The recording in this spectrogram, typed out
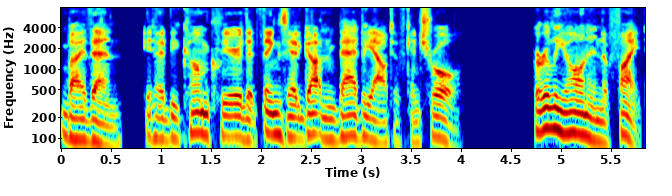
By then, it had become clear that things had gotten badly out of control. Early on in the fight,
